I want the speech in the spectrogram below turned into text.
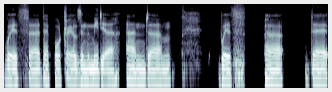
with uh, their portrayals in the media and um, with uh, their.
